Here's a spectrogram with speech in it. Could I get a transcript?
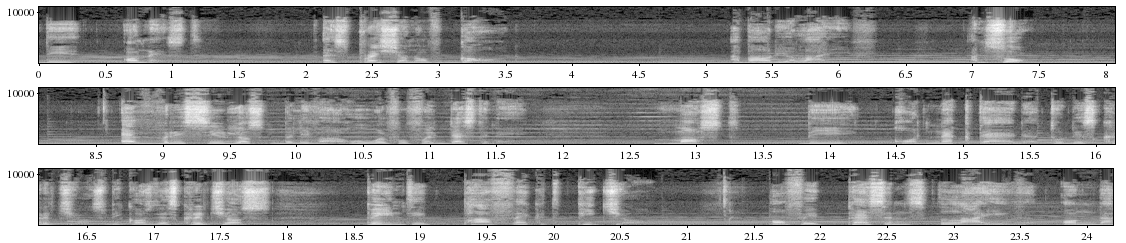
the honest expression of God about your life. And so, every serious believer who will fulfill destiny must be connected to the scriptures because the scriptures paint a perfect picture of a person's life under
